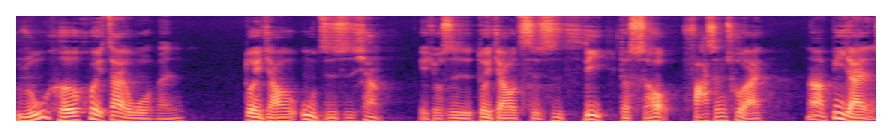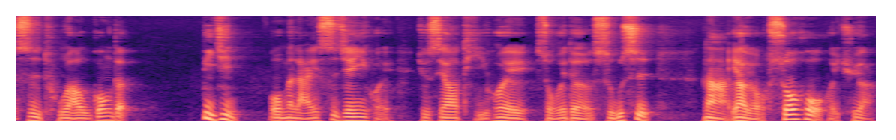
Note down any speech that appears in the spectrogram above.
如何会在我们对焦物质实相，也就是对焦此时此地的时候发生出来，那必然是徒劳无功的。毕竟我们来世间一回，就是要体会所谓的俗世，那要有收获回去啊。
